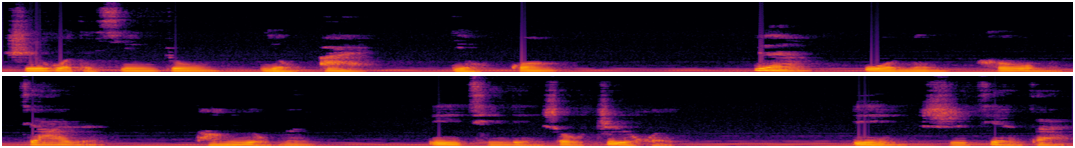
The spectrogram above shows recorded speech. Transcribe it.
使我的心中有爱有光。愿。我们和我们家人、朋友们一起领受智慧，并实践在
